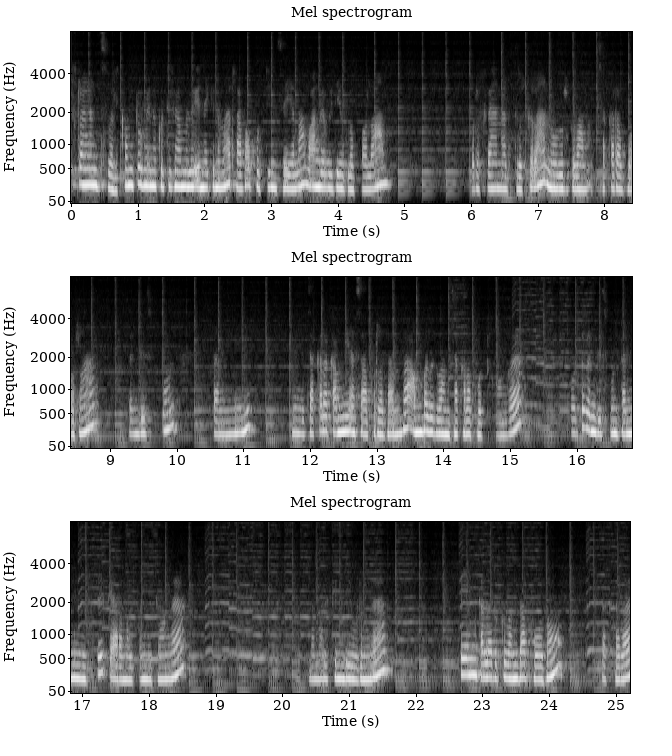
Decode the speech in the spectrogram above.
friends welcome to Meenukutty family இன்றைக்கி இந்த மாதிரி ரவா புட்டிங் செய்யலாம். வாங்க வீடியோக்குள்ளே போகலாம் ஒரு ஃபேன் எடுத்துருக்குறேன். நூறு கிராம் சர்க்கரை போடுறேன். ரெண்டு ஸ்பூன் தண்ணி. நீங்கள் சர்க்கரை கம்மியாக சாப்பிட்றதா இருந்தால் ஐம்பது கிராம் சர்க்கரை போட்டுக்கோங்க. போட்டு ரெண்டு ஸ்பூன் தண்ணி விட்டு கேரமல் பண்ணிக்கோங்க. இந்த மாதிரி கிண்டி விடுங்க. தேன் கலருக்கு வந்தால் போதும் சர்க்கரை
